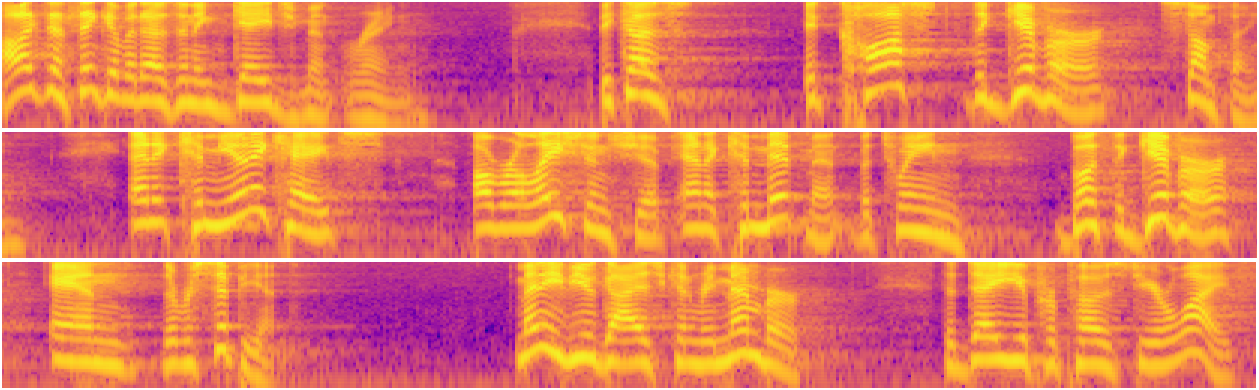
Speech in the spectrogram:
I like to think of it as an engagement ring because it costs the giver something and it communicates a relationship and a commitment between both the giver and the recipient. Many of you guys can remember the day you proposed to your wife.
